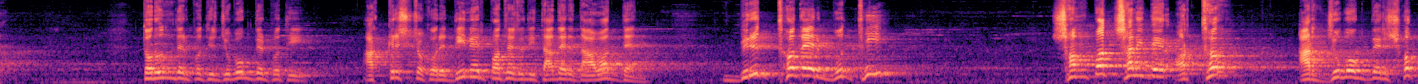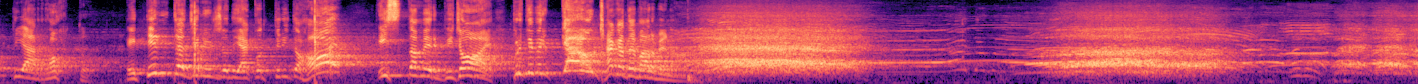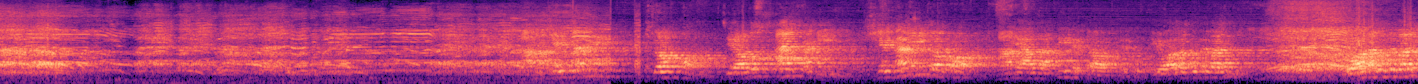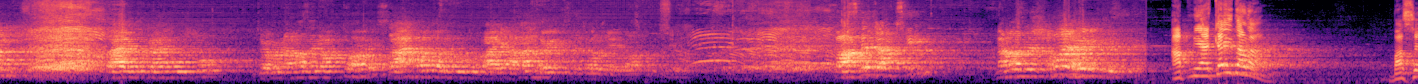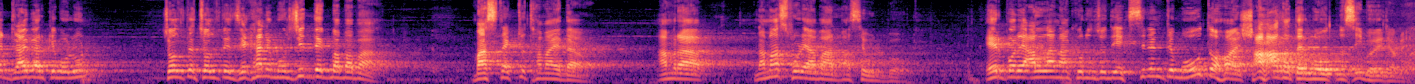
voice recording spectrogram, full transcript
তরুণদের প্রতি, যুবকদের প্রতি আকৃষ্ট করে দিনের পথে যদি তাদের দাওয়াত দেন, বৃদ্ধদের বুদ্ধি, সম্পদশালীদের অর্থ, আর যুবকদের শক্তি আর রক্ত, এই তিনটা জিনিস যদি একত্রিত হয়, ইসলামের বিজয় পৃথিবীর কেউ ঠেকাতে পারবে না সেখানে যখন যে অবস্থায় থাকি সেখানেই যখন আমি আল্লাহ কি ওয়াদা করতে পারি। ওয়াদা করতে পারি? তাই বলব, যখন আমাদের রক্ত হবে, স্নান হয়ে গেছে যাচ্ছি, নামাজের সময় হয়ে গেছে। আপনি একাই দাঁড়ান। বাসের ড্রাইভারকে বলুন, চলতে চলতে যেখানে মসজিদ দেখবা বাবা, বাসটা একটু থামায় দাও। আমরা নামাজ পড়ে আবার বাসে উঠব। এরপরে আল্লাহ না করুন, যদি অ্যাক্সিডেন্টে মৌত হয়, শাহাদাতের মৌত নসিব হয়ে যাবে।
